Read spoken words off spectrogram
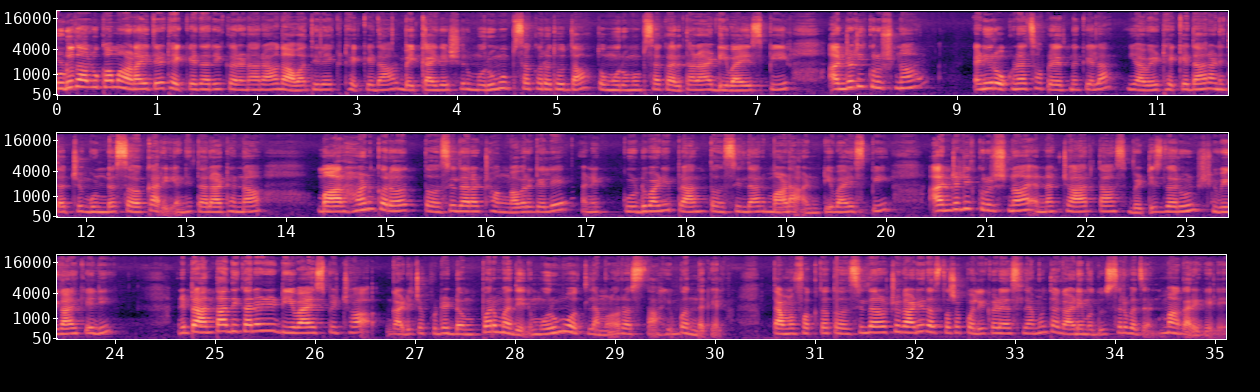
कुडू तालुका माडा येथे ठेकेदारी करणारा गावातील एक ठेकेदार बेकायदेशीर मुरुमुपसा करत होता. तो मुरुमुपसा करताना D Y S P Anjali Krishna यांनी रोखण्याचा प्रयत्न केला. यावेळी ठेकेदार आणि त्याचे गुंड सहकारी यांनी तलाठ्यांना मारहाण करत तहसीलदाराच्या अंगावर गेले आणि कुडवाडी प्रांत तहसीलदार माडा आणि T Y S P Anjali Krishna यांना चार तास बेटीस धरून शिवीगाळ केली. आणि प्रांताधिकाऱ्यांनी डी वाय एस पीच्या गाडीच्या पुढे डंपरमध्ये मुरुम ओतल्यामुळं रस्ताही बंद केला. त्यामुळे फक्त तहसीलदाराची गाडी रस्त्याच्या पलीकडे असल्यामुळे त्या गाडीमधून सर्वजण माघारी गेले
